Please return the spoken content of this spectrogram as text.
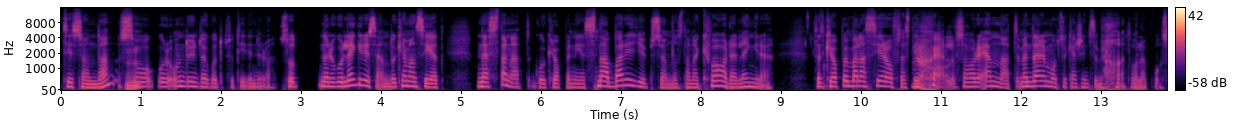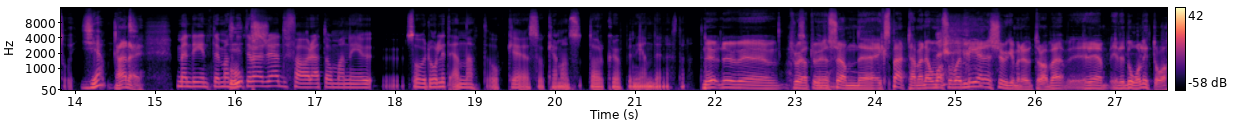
till söndagen, så går, om du inte har gått upp så tidigt nu då, så när du går och lägger dig sen, då kan man se att nästa natt går kroppen ner snabbare i djupsömn och stannar kvar där längre. Så att kroppen balanserar oftast det själv. Så har du en natt, men däremot så kanske inte så bra att hålla på så jämt. Nej, nej. Men det är inte, man ska inte Oops. vara rädd för att om man är, sover dåligt en natt och eh, så kan man ta kroppen igen det nästa natt. Nu, nu eh, tror jag att du är en sömnexpert här, men om man sover mer än 20 minuter då, är det, är det dåligt då?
